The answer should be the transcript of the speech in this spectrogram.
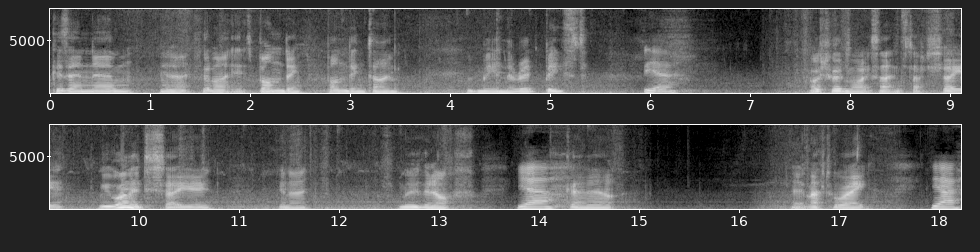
because then, um, you know, I feel like it's bonding, bonding time with me and the red beast. Yeah. I wish we had more exciting stuff to show you. We wanted to show you, you know, moving off, Yeah. going out. It'll have to wait. Yeah.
